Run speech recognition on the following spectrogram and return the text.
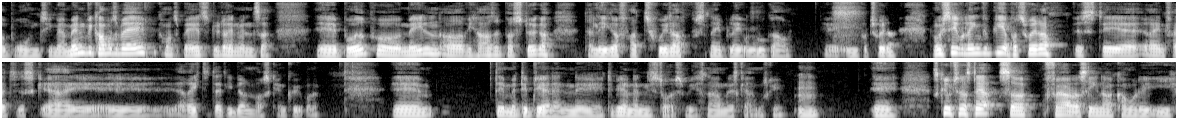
at bruge en time Men vi kommer tilbage, vi kommer tilbage til lytterhenvendelser, øh, både på mailen, og vi har også et par stykker, der ligger fra Twitter, snablag ologavl øh, inde på Twitter. Nu må vi se, hvor længe vi bliver på Twitter, hvis det øh, rent faktisk er, øh, er rigtigt, at Elon Musk kan købe det. Øh, det, men det bliver, en anden, øh, det bliver en anden historie, som vi kan snakke om næste gang måske. Mm-hmm. Øh, skriv til os der, så før eller senere kommer det i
